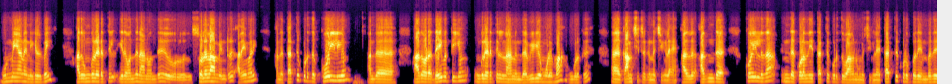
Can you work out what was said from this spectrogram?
உண்மையான நிகழ்வை, அது உங்களிடத்தில் இதை வந்து நான் வந்து ஒரு சொல்லலாம் என்று அதே மாதிரி அந்த தத்து கொடுத்த கோயிலையும், அந்த அதோட தெய்வத்தையும் உங்களிடத்தில் நான் இந்த வீடியோ மூலயமா உங்களுக்கு காமிச்சிட்டு இருக்குன்னு வச்சுங்களேன் அது அந்த கோயிலில் தான் இந்த குழந்தைய தத்து கொடுத்து வாங்கணும்னு வச்சுங்களேன் தத்து கொடுப்பது என்பது,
